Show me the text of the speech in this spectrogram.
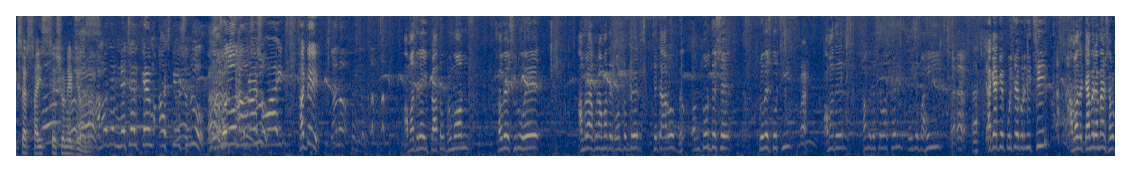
এক্সারসাইজ সেশনের জন্য। আমাদের নেচার ক্যাম্প আজকে শুরু। চলুন আমরা সবাই হাঁটি। আমাদের এই প্রাতঃ ভ্রমণ সবে শুরু হয়ে আমরা এখন আমাদের গন্তব্যের থেকে আরও অন্তর্দেশে প্রবেশ করছি। আমাদের সঙ্গে দেখতে পাচ্ছেন এই যে বাহিনী। একে একে পরিচয় করে দিচ্ছি। আমাদের ক্যামেরাম্যান সর্ব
